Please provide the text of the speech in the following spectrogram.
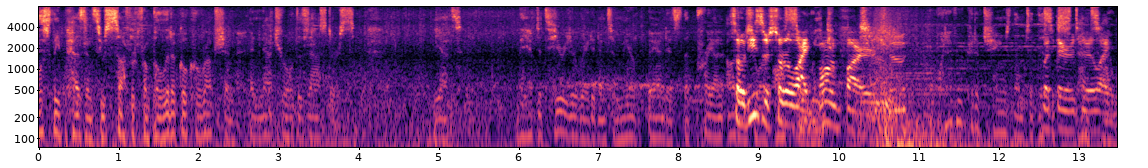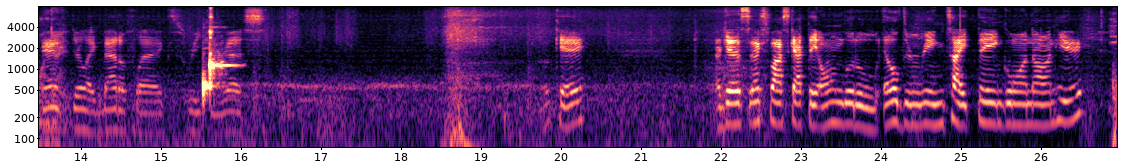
mostly peasants who suffered from political corruption and natural disasters. Yet, they have deteriorated into mere bandits that prey on others So these who are sort of like weak. bonfires, you know? Whatever could have changed them to this But they're extent, they're I like wonder. ban- they're like battle flags where you can rest. Okay. I guess Xbox got their own little Elden Ring type thing going on here. I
